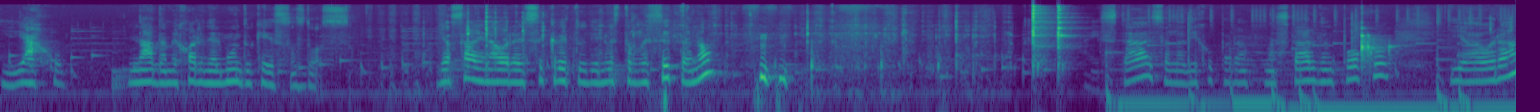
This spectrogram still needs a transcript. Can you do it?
y ajo. Nada mejor en el mundo que esos dos. Ya saben ahora el secreto de nuestra receta, ¿no? Ahí está, esa la dejo para más tarde un poco. Y ahora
